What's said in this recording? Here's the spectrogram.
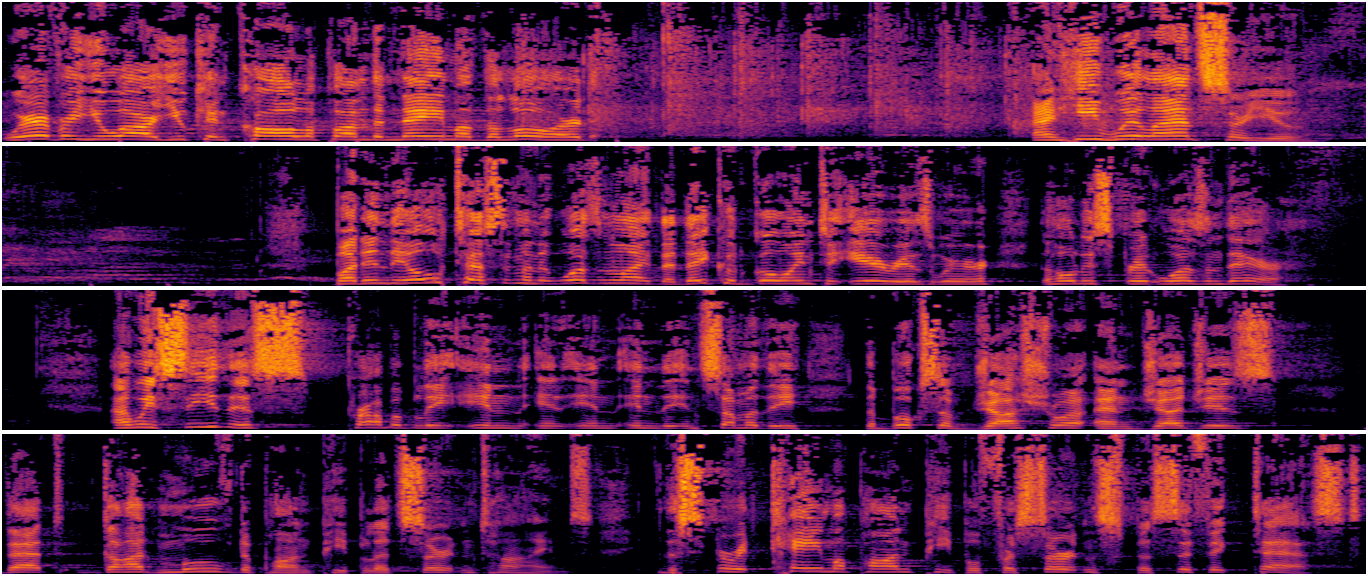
wherever you are, you can call upon the name of the Lord and He will answer you. But in the Old Testament, it wasn't like that. They could go into areas where the Holy Spirit wasn't there. And we see this probably in, in, in, the, in some of the, the books of Joshua and Judges that God moved upon people at certain times. The Spirit came upon people for certain specific tasks.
